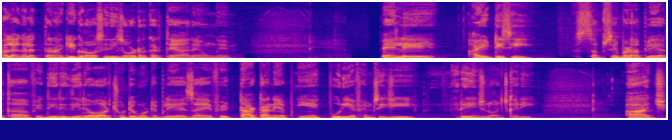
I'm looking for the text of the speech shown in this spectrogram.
अलग अलग तरह की ग्रॉसरीज ऑर्डर करते आ रहे होंगे। पहले आईटीसी सबसे बड़ा प्लेयर था, फिर धीरे धीरे और छोटे मोटे प्लेयर्स आए, फिर टाटा ने अपनी एक पूरी एफएमसीजी रेंज लॉन्च करी। आज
